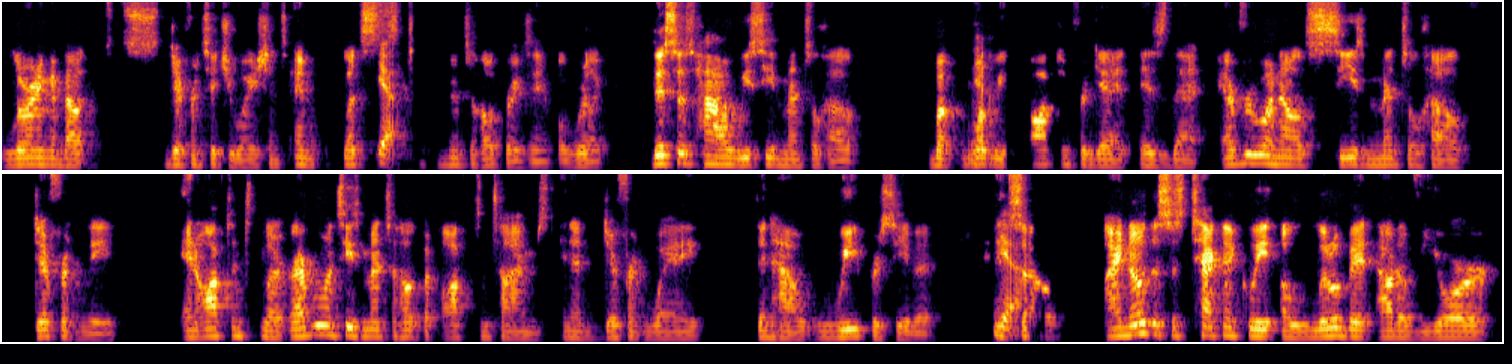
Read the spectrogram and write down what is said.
learning about different situations. And let's yeah. mental health, for example, we're like, this is how we see mental health. But what yeah. we often forget is that everyone else sees mental health differently. And often, like, everyone sees mental health, but oftentimes in a different way than how we perceive it. And yeah. so I know this is technically a little bit out of your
